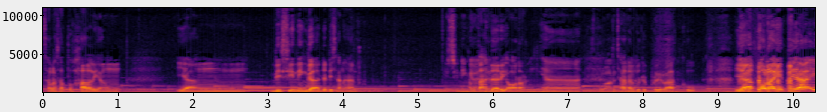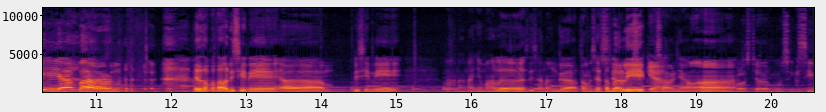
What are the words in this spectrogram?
salah satu hal yang yang di sini nggak ada di sana ada sini nggak entah ada dari orangnya keluarga. cara berperilaku ya kalau itu ya iya bang ya siapa tahu di sini em, di sini ah, anak-anaknya males di sana enggak atau misalnya terbalik ya. misalnya ah Kalau secara musik sih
